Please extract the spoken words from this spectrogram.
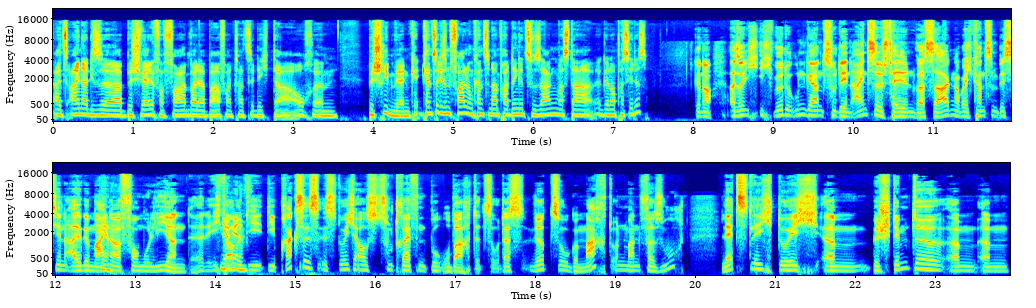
als einer dieser Beschwerdeverfahren bei der BAFA tatsächlich da auch ähm, beschrieben werden. Kennst du diesen Fall und kannst du da ein paar Dinge zu sagen, was da äh, genau passiert ist? Genau. Also ich, ich würde ungern zu den Einzelfällen was sagen, aber ich kann es ein bisschen allgemeiner ja. formulieren. Äh, ich ja, glaube, die, die Praxis ist durchaus zutreffend beobachtet so. Das wird so gemacht und man versucht letztlich durch ähm, bestimmte ähm, ähm,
